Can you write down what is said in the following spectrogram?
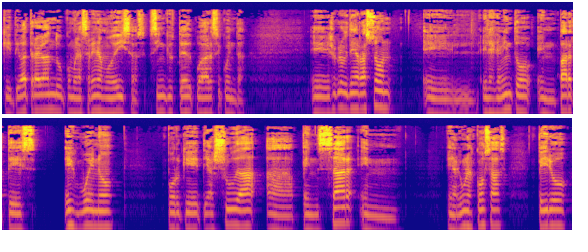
que te va tragando como las arenas movedizas sin que usted pueda darse cuenta. Yo creo que tiene razón. El, aislamiento en partes es bueno porque te ayuda a pensar en, en algunas cosas, pero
